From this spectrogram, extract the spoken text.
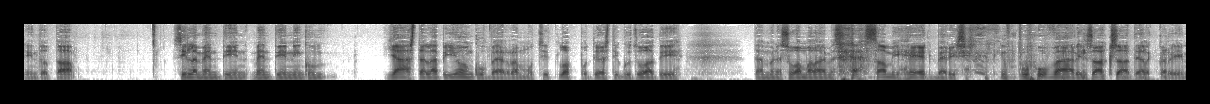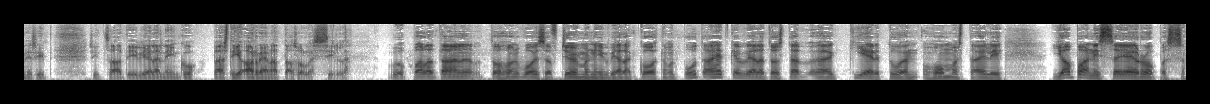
niin tota, sillä mentiin, mentiin niin kuin jäästä läpi jonkun verran, mutta sitten loppu tietysti kun tuotiin tämmöinen suomalainen Sami Hedberg niin puhuu väärin Saksaa telkkariin, niin sitten sit saatiin vielä niin kuin, päästiin areenatasolle sillä. Palataan tuohon Voice of Germany vielä kohta, mutta puhutaan hetken vielä tuosta äh, kiertuen hommasta, eli Japanissa ja Euroopassa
